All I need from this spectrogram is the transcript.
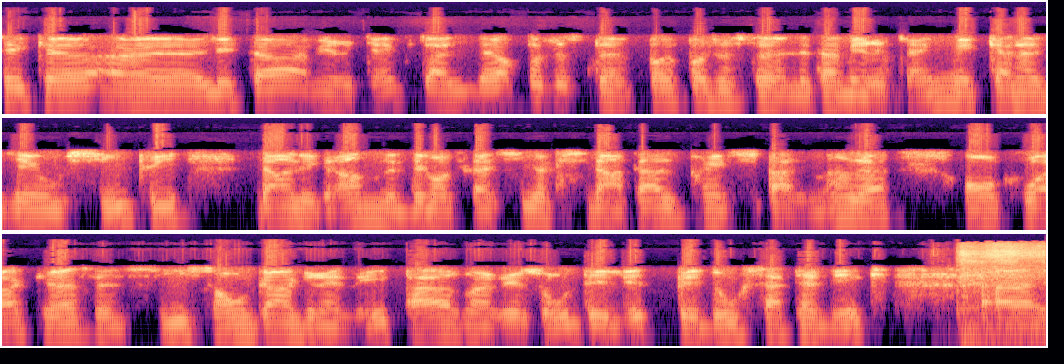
c'est que euh, l'État américain, puis d'ailleurs pas juste pas, pas juste l'État américain, mais canadien aussi, puis dans les grandes démocraties occidentales principalement, là, on croit que celles-ci sont gangrénées par un réseau d'élites pédosataniques euh,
